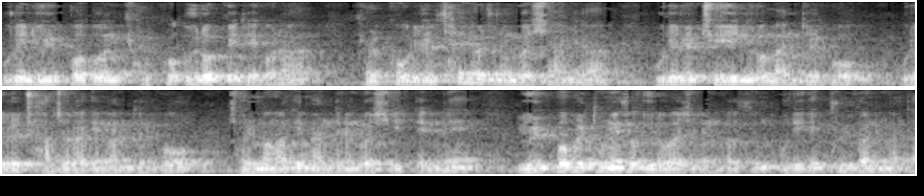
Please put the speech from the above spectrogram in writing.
우리 율법은 결코 의롭게 되거나 결코 우리를 살려주는 것이 아니라 우리를 죄인으로 만들고 우리를 좌절하게 만들고 절망하게 만드는 것이기 때문에 율법을 통해서 의로워지는 것은 우리에게 불가능하다.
